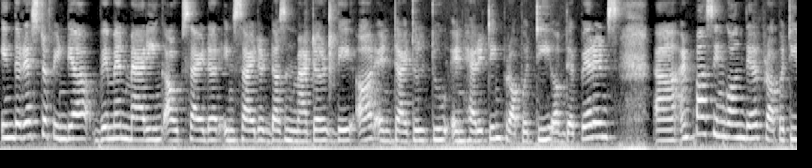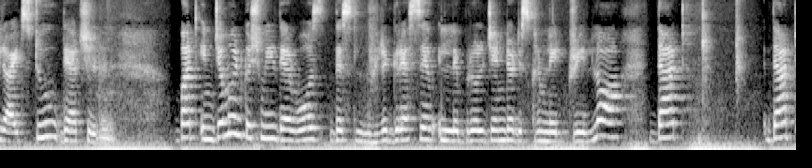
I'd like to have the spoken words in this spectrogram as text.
in the rest of India, women marrying outsider, insider doesn't matter. They are entitled to inheriting property of their parents uh, and passing on their property rights to their children. But in Jammu and Kashmir, there was this regressive, illiberal, gender discriminatory law that that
